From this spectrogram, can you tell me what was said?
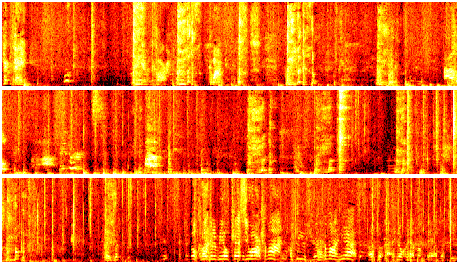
Here, painting. Let's get in the car. Come on. Oh, am I gonna be okay? Yes, you are. Come on. Are you sure? Come on. Yes. I don't have a family.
